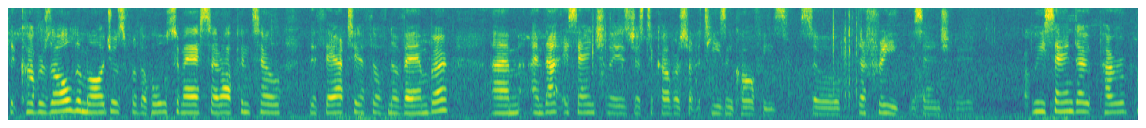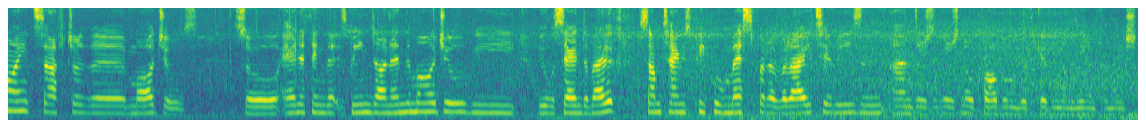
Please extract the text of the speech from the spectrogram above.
that covers all the modules for the whole semester up until the 30th of November. Um, and that essentially is just to cover sort of teas and coffees. So they're free essentially. We send out PowerPoints after the modules. So anything that's been done in the module, we, we will send them out. Sometimes people miss for a variety of reasons and there's, there's no problem with giving them the information.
